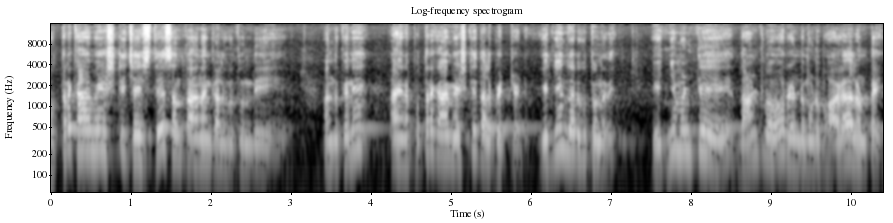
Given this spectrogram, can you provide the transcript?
పుత్ర కామేష్టి చేస్తే సంతానం కలుగుతుంది. అందుకని ఆయన పుత్ర కామేష్టి తలపెట్టాడు. యజ్ఞం జరుగుతున్నది. యజ్ఞం అంటే దాంట్లో రెండు మూడు భాగాలు ఉంటాయి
